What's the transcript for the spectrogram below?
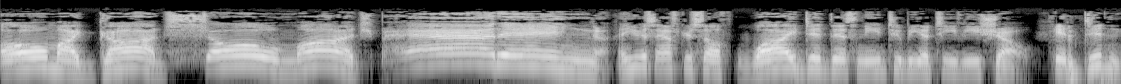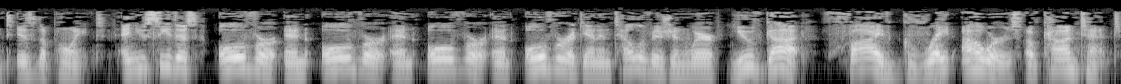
oh my god, so much padding! And you just ask yourself, why did this need to be a TV show? It didn't is the point. And you see this over and over and over and over again in television where you've got five great hours of content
